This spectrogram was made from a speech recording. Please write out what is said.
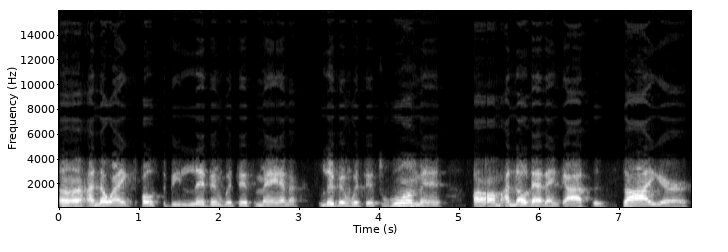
Uh, I know I ain't supposed to be living with this man or living with this woman. Um, I know that ain't God's desire,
